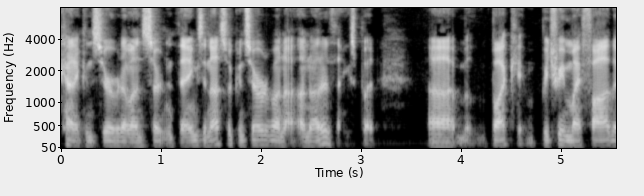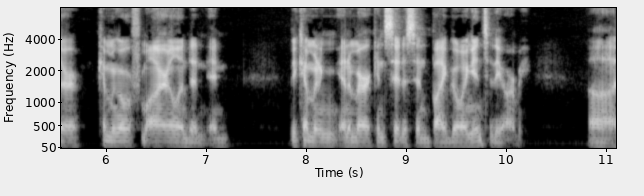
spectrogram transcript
kind of conservative on certain things and not so conservative on on other things. But uh, Buck, between my father coming over from Ireland and, and becoming an American citizen by going into the army, uh,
